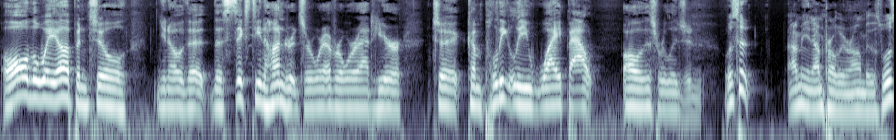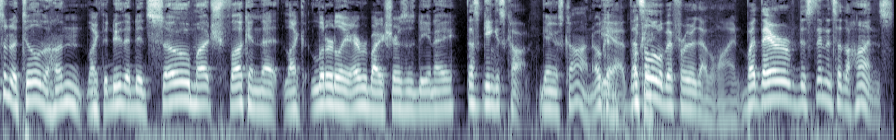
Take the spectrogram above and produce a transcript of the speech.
all the way up until you know the the 1600s or wherever we're at here to completely wipe out all of this religion. Was it? I mean, I'm probably wrong, but this was it Attila the Hun, like the dude that did so much fucking that, like literally everybody shares his DNA. That's Genghis Khan. Genghis Khan. Okay, Yeah, that's okay. a little bit further down the line. But they're descendants of the Huns.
